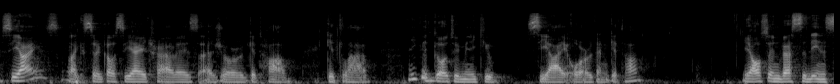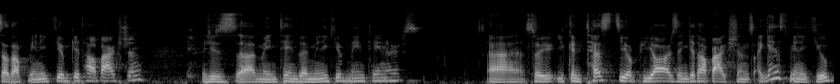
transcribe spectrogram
CIs, like Circle CI, Travis, Azure, GitHub, GitLab. And you could go to Minikube CI org on GitHub. We also invested in setup Minikube GitHub action, which is uh, maintained by Minikube maintainers. Uh, so you, can test your PRs and GitHub actions against Minikube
